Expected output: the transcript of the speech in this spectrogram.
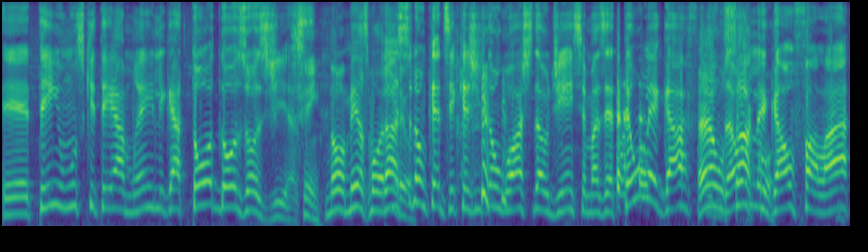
é, tem uns que tem a mãe ligar todos os dias. Sim. No mesmo horário. Isso não quer dizer que a gente não goste da audiência, mas é tão legal, É um tão saco. legal falar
